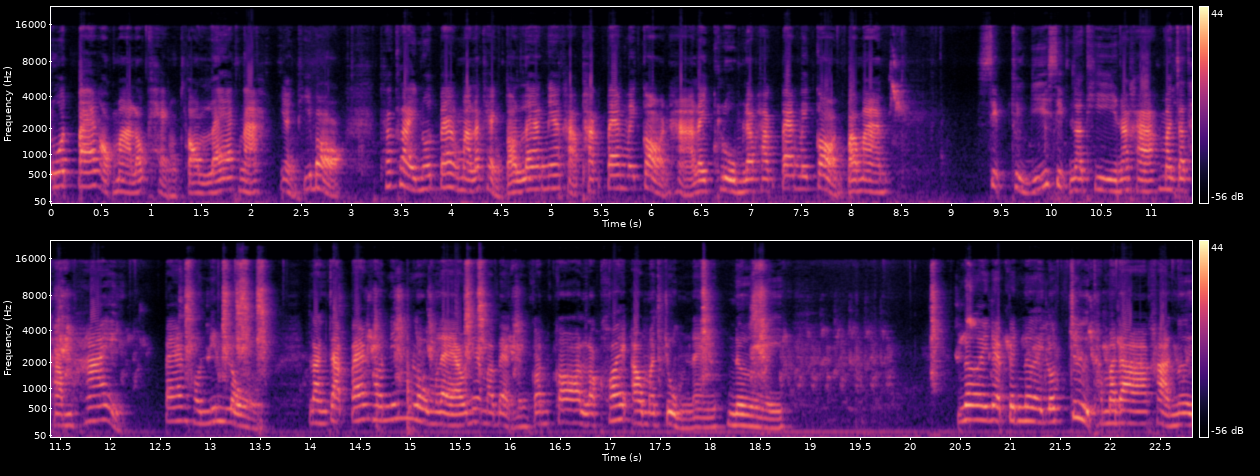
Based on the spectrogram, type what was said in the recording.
นวดแป้งออกมาแล้วแข็งตอนแรกนะ อย่างที่บอก ถ้าใครนวดแป้งออกมาแล้วแข็งตอนแรกเนี่ยค่ะ พักแป้งไว้ก่อน หาอะไรคลุมแล้วพักแป้งไว้ก่อนประมาณ 10ถึง20 นาทีนะคะ มันจะทำให้แป้งเขานิ่มลง หลังจากแป้งเขานิ่มลงแล้วเนี่ยมาแบ่งเป็นก้อนๆ แล้วค่อยเอามาจุ่มในเนย เนยเนี่ยเป็นเนยรสจืดธรรมดาค่ะ เนย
